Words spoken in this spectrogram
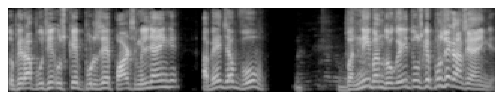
تو پھر آپ پوچھیں اس کے پرزے پارٹس مل جائیں گے؟ ابے جب وہ بننی بند ہو گئی تو اس کے پرزے کہاں سے آئیں گے؟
